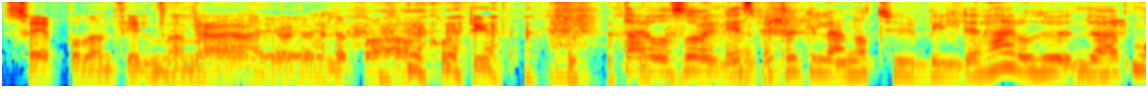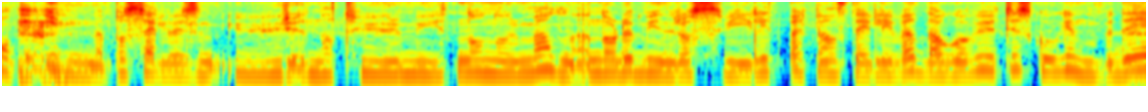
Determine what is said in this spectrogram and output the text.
se på den filmen ja, ja, i løpet av kort tid. det er jo også veldig spektakulære naturbilder her, og du, du er på en måte inne på selve liksom, urnaturmyten om nordmenn. Når det begynner å svi litt på et eller annet sted i livet, da går vi ut i skogen. For det,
